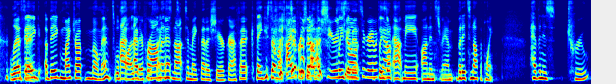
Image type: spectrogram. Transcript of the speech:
Listen. a big, a big mic drop moment. We'll pause I, I there for a promise not to make that a share graphic. Thank you so much. I appreciate that. please don't, Instagram please don't at me on Instagram. But it's not the point. Heaven is true.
